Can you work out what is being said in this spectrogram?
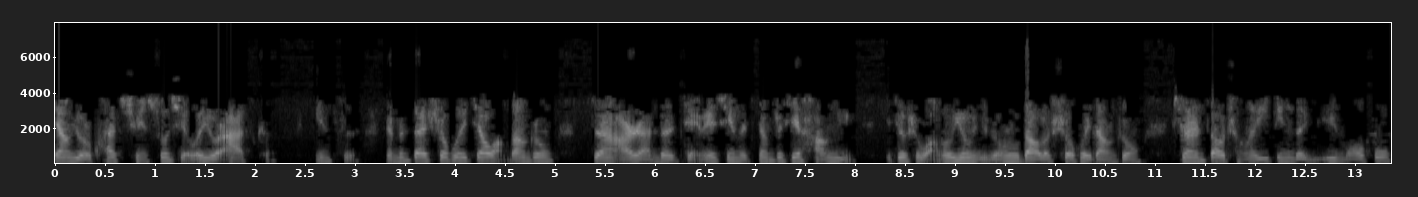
将 your question 缩写为 your ask。因此，人们在社会交往当中自然而然的简约性的将这些行语，也就是网络用语融入到了社会当中。虽然造成了一定的语义模糊，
